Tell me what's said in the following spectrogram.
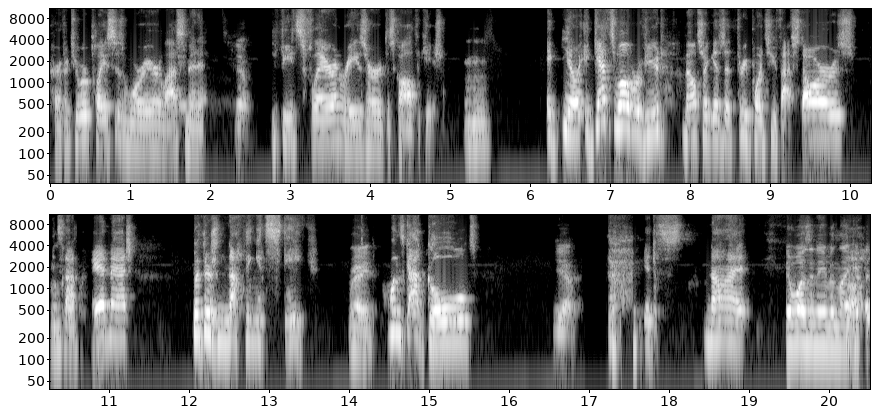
Perfect who replaces Warrior last minute, yep. defeats Flair and Razor disqualification. Mm-hmm. It, you know, it gets well reviewed. Meltzer gives it 3.25 stars. It's okay. not a bad match, but there's nothing at stake. Right. One's got gold. Yeah. It's not it wasn't even like oh. a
